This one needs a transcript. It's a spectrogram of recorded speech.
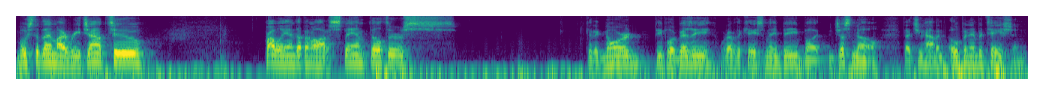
Most of them I reach out to, probably end up in a lot of spam filters, get ignored, people are busy, whatever the case may be, but just know that you have an open invitation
